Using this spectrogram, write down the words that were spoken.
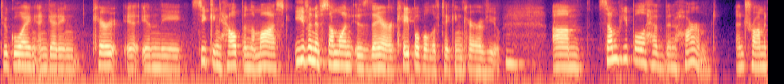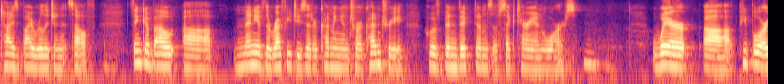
to going and getting care in the seeking help in the mosque, even if someone is there capable of taking care of you. Um, some people have been harmed and traumatized by religion itself. Think about uh, many of the refugees that are coming into our country who have been victims of sectarian wars, where uh, people are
